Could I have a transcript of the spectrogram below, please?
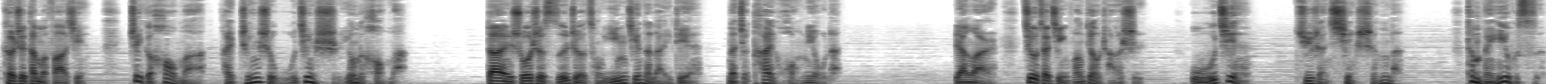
可是，他们发现这个号码还真是吴健使用的号码，但说是死者从阴间的来电，那就太荒谬了。然而，就在警方调查时，吴健居然现身了，他没有死。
